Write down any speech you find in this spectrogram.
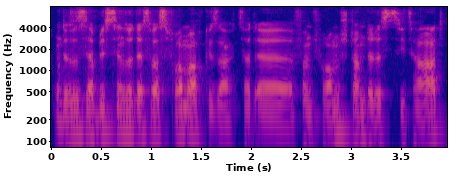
und das ist ja ein bisschen so das, was Fromm auch gesagt hat. Äh, von Fromm stammt ja das Zitat,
